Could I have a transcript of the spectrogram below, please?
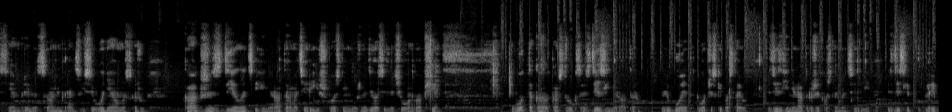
Всем привет, с вами Грэнс, и сегодня я вам расскажу, как же сделать генератор материи и что с ним нужно делать и для чего он вообще. Вот такая конструкция. Здесь генератор, любой это творческий поставил. Здесь генератор жидкостной материи, здесь реп...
